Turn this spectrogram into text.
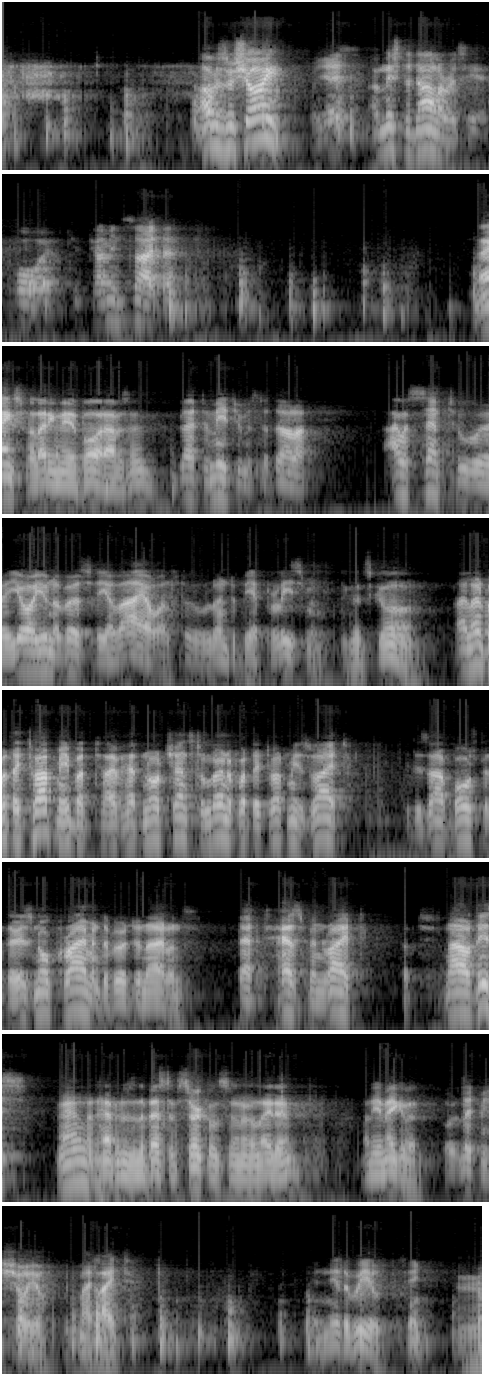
Officer Shoy? Yes? Uh, Mr. Dollar is here. Oh, come inside then. Thanks for letting me aboard, officer. Glad to meet you, Mr. Dollar. I was sent to uh, your University of Iowa to learn to be a policeman. It's a good school. I learned what they taught me, but I've had no chance to learn if what they taught me is right. It is our boast that there is no crime in the Virgin Islands. That has been right. But now this. Well, it happens in the best of circles sooner or later. What do you make of it? Oh, let me show you with my light. Near the wheel, see? Uh,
